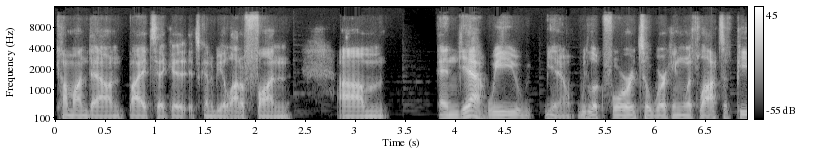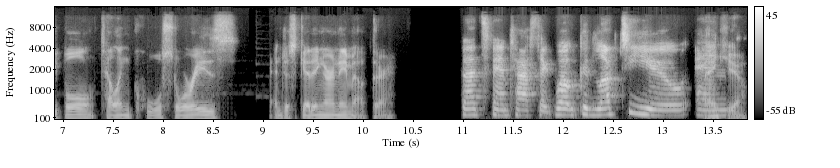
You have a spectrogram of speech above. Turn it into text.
come on down, buy a ticket. It's going to be a lot of fun. Um, and yeah, we, you know, we look forward to working with lots of people, telling cool stories, and just getting our name out there. That's fantastic. Well, good luck to you and Thank you.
